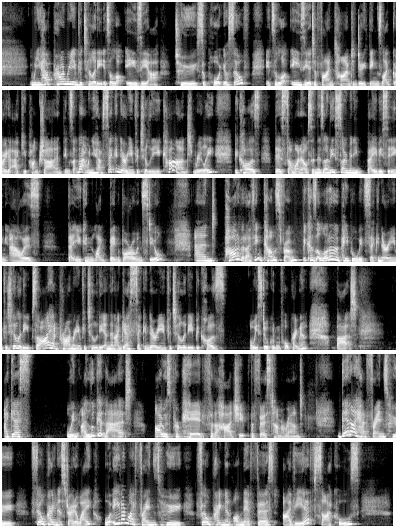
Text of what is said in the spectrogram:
When you have primary infertility, it's a lot easier to support yourself. It's a lot easier to find time to do things like go to acupuncture and things like that. When you have secondary infertility, you can't really because there's someone else and there's only so many babysitting hours that you can like beg, borrow, and steal. And part of it, I think, comes from because a lot of the people with secondary infertility, so I had primary infertility and then I guess secondary infertility because we still couldn't fall pregnant. But I guess when I look at that, I was prepared for the hardship the first time around. Then I had friends who fell pregnant straight away, or even my friends who fell pregnant on their first IVF cycles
